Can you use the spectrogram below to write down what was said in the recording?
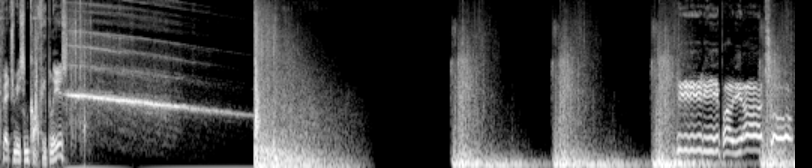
Fetch me some coffee, please. Pagliaccio!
